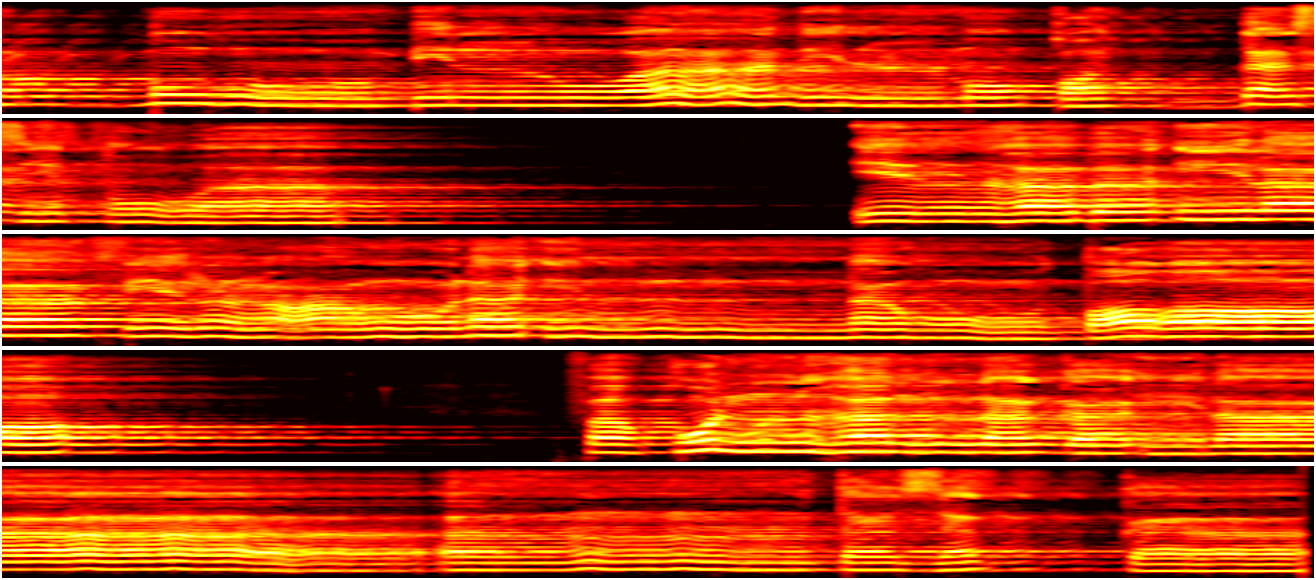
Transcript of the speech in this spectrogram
ربه بالواد المقدس طوى. اذهب إلى فرعون إنه طغى. فقل هل لك إلى أن تزكى؟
